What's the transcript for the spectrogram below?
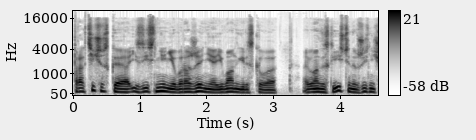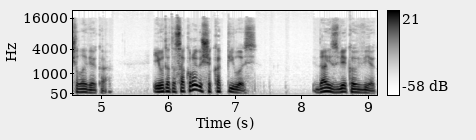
практическое изъяснение, выражение евангельского, евангельской истины в жизни человека. И вот это сокровище копилось да, из века в век.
